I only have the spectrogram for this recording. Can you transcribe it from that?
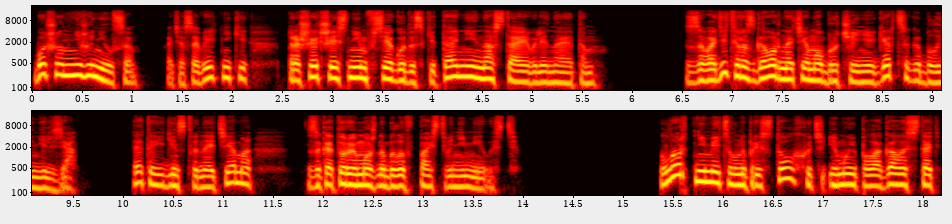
Больше он не женился, хотя советники, прошедшие с ним все годы скитаний, настаивали на этом. Заводить разговор на тему обручения герцога было нельзя. Это единственная тема, за которую можно было впасть в немилость. Лорд не метил на престол, хоть ему и полагалось стать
